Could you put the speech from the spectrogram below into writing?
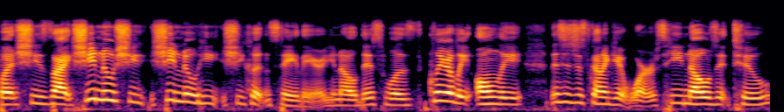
but she's like she knew she she knew he she couldn't stay there you know this was clearly only this is just going to get worse he knows it too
